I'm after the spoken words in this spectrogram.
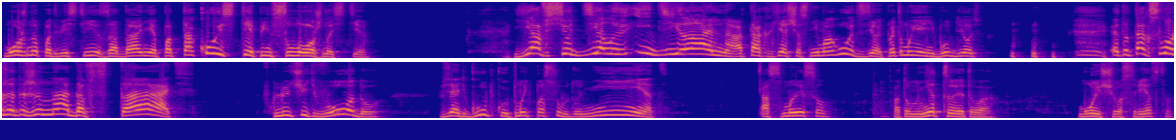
Можно подвести задание под такую степень сложности. Я все делаю идеально, а так как я сейчас не могу это сделать, поэтому я и не буду делать. Это так сложно, это же надо встать, включить воду, взять губку и мыть посуду. Нет, а смысл? Потом нет этого моющего средства.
